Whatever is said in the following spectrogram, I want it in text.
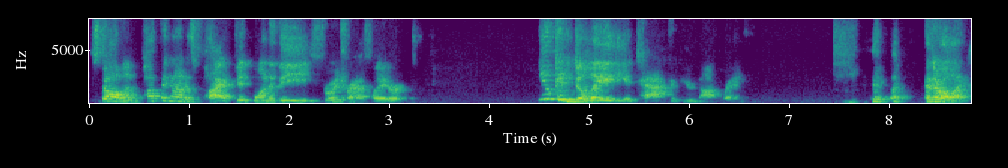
Stalin, puffing on his pipe, did one of these through a translator. You can delay the attack if you're not ready. and they're all like,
